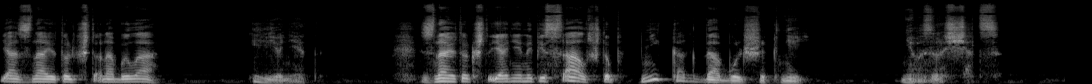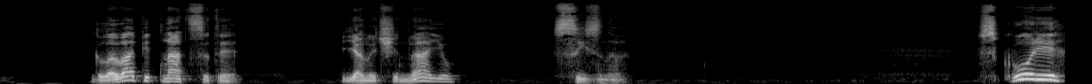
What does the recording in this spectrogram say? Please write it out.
Я знаю только, что она была, и ее нет. Знаю только, что я о ней написал, чтоб никогда больше к ней не возвращаться. Глава пятнадцатая. Я начинаю с изного. Вскоре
